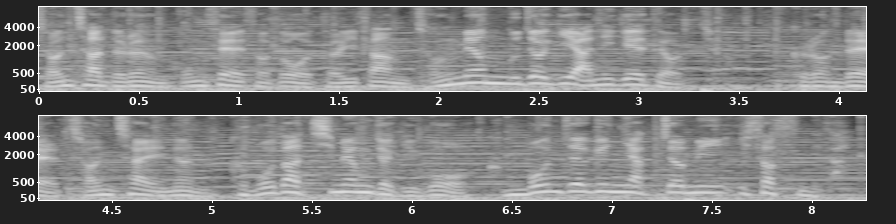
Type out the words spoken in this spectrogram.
전차들은 공세에서도 더 이상 정면 무적이 아니게 되었죠. 그런데 전차에는 그보다 치명적이고 근본적인 약점이 있었습니다.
